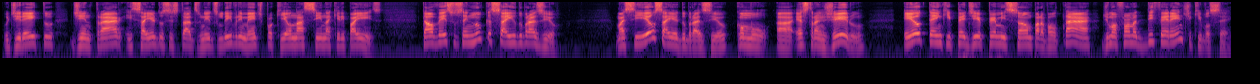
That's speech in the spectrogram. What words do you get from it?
o direito de entrar e sair dos Estados Unidos livremente porque eu nasci naquele país. Talvez você nunca saiu do Brasil, mas se eu sair do Brasil como uh, estrangeiro, eu tenho que pedir permissão para voltar de uma forma diferente que você.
